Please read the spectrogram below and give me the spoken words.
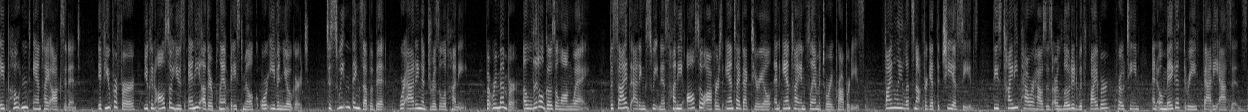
a potent antioxidant. If you prefer, you can also use any other plant-based milk or even yogurt. To sweeten things up a bit, we're adding a drizzle of honey. But remember, a little goes a long way. Besides adding sweetness, honey also offers antibacterial and anti-inflammatory properties. Finally, let's not forget the chia seeds. These tiny powerhouses are loaded with fiber, protein, and omega-3 fatty acids.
